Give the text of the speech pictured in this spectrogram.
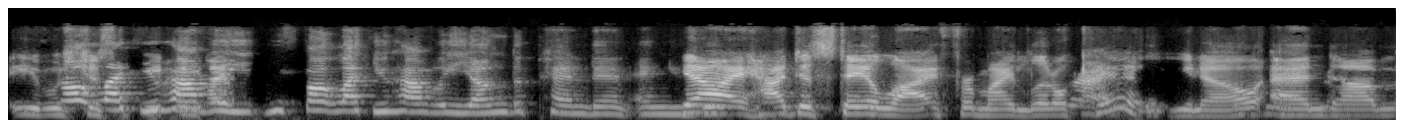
it was just like you have a you felt like you have a young dependent and yeah i had to stay alive for my little right. kid you know exactly. and um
